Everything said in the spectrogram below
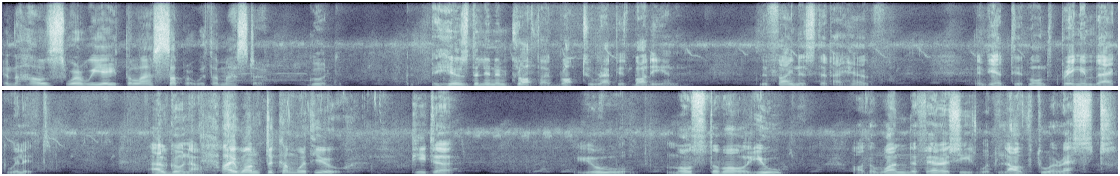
in the house where we ate the Last Supper with the Master. Good. Here's the linen cloth I brought to wrap his body in, the finest that I have. And yet it won't bring him back, will it? I'll go now. I want to come with you. Peter, you, most of all, you, are the one the Pharisees would love to arrest.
